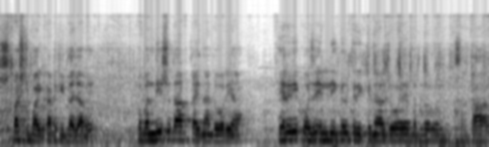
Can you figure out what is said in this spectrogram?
ਸਪਸ਼ਟ ਬਾਈਕਾਟ ਕੀਤਾ ਜਾਵੇ। ਪਾਬੰਦੀਸ਼ੁਦਾ ਚਾਈਨਾ ਡੋਰ ਆ ਫਿਰ ਵੀ ਕੁਝ ਇਲੀਗਲ ਤਰੀਕੇ ਨਾਲ ਜੋ ਇਹ ਮਤਲਬ ਸਰਕਾਰ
